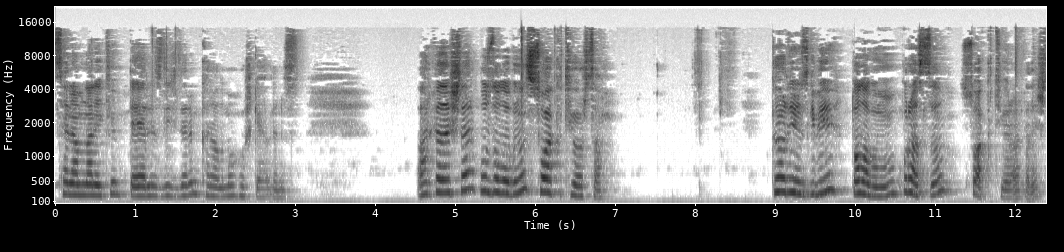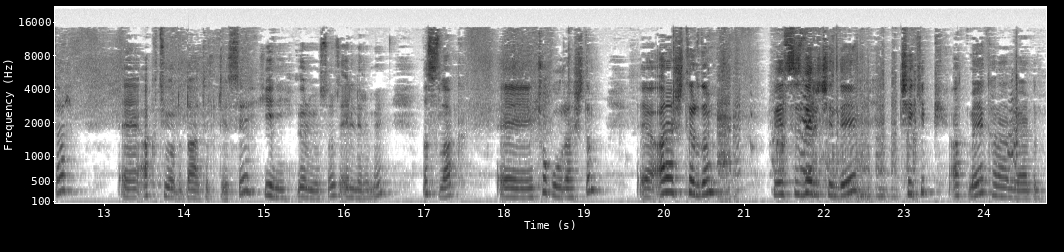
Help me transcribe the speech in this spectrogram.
Selamünaleyküm değerli izleyicilerim kanalıma hoş geldiniz. Arkadaşlar buzdolabınız su akıtıyorsa gördüğünüz gibi dolabımın burası su akıtıyor arkadaşlar. E, akıtıyordu daha Türkçesi. Yeni görüyorsunuz ellerimi ıslak. E, çok uğraştım. E, araştırdım ve sizler için de çekip atmaya karar verdim.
